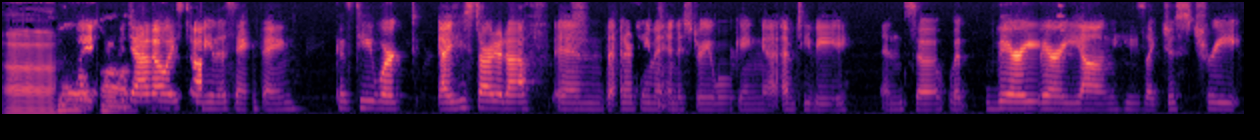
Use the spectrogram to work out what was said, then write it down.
Uh, my, my, dad always taught me the same thing because he worked. Yeah, he started off in the entertainment industry working at MTV, and so with very very young, he's like just treat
